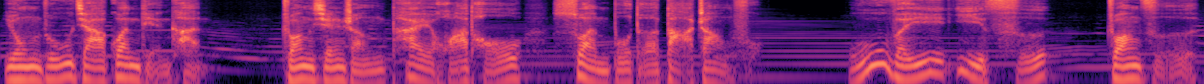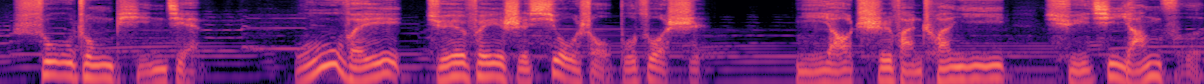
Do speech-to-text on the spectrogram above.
用儒家观点看，庄先生太滑头，算不得大丈夫。无为一词，庄子书中贫贱。无为绝非是袖手不做事，你要吃饭穿衣、娶妻养子、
